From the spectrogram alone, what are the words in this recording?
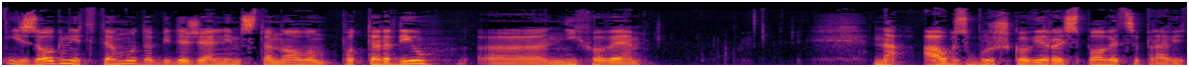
izogniti temu, da bi deželnim stanovom potrdil uh, njihove na Augsburško veroizpoved, se pravi,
